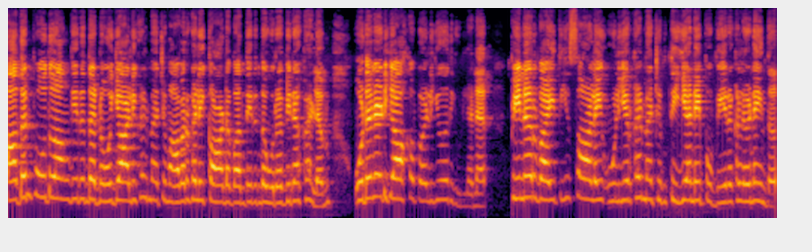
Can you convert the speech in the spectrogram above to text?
அதன்போது அங்கிருந்த நோயாளிகள் மற்றும் அவர்களை காண வந்திருந்த உறவினர்களும் உடனடியாக வெளியேறியுள்ளனர். பின்னர் வைத்தியசாலை ஊழியர்கள் மற்றும் தீயணைப்பு வீரர்கள் இணைந்து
